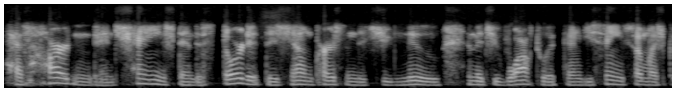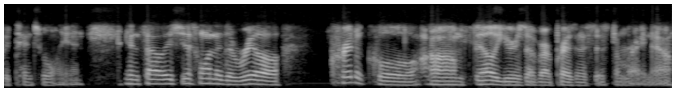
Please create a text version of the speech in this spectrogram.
has hardened and changed and distorted this young person that you knew and that you've walked with and you've seen so much potential in. And so it's just one of the real critical um, failures of our present system right now.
